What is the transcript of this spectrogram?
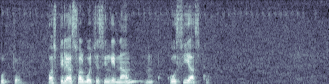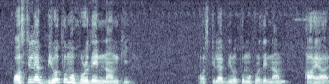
উত্তর। অস্ট্রেলিয়ার সর্বোচ্চ সিংহের নাম কোসিয়াস্কো অস্ট্রেলিয়ার বৃহত্তম হ্রদের নাম কি? অস্ট্রেলিয়ার বৃহত্তম হ্রদের নাম আয়ার।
